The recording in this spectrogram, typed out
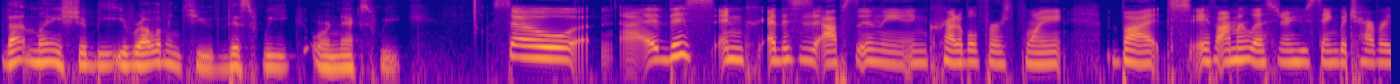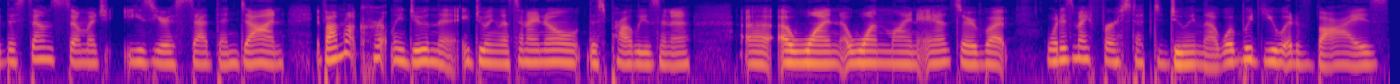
that money should be irrelevant to you this week or next week. So uh, this inc- uh, this is absolutely incredible first point. But if I'm a listener who's saying, "But Trevor, this sounds so much easier said than done," if I'm not currently doing that, doing this, and I know this probably isn't a, a, a one a one line answer, but what is my first step to doing that? What would you advise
